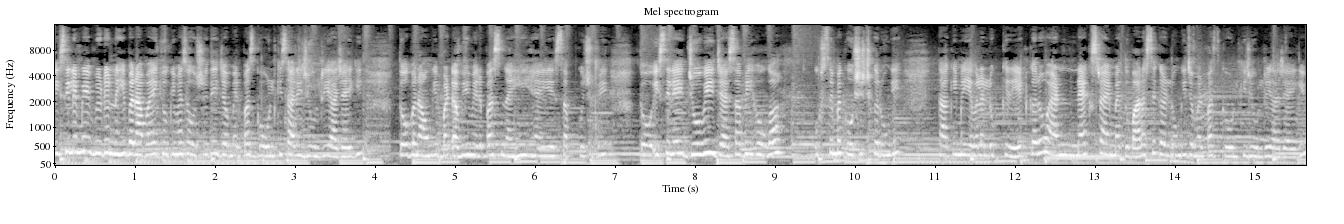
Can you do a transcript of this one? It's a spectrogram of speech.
इसीलिए मैं ये वीडियो नहीं बना पाई क्योंकि मैं सोच रही थी जब मेरे पास गोल्ड की सारी ज्वेलरी आ जाएगी तो बनाऊँगी बट अभी मेरे पास नहीं है ये सब कुछ भी। तो इसीलिए जो भी जैसा भी होगा उससे मैं कोशिश करूँगी ताकि मैं ये वाला लुक क्रिएट करूँ एंड नेक्स्ट टाइम मैं दोबारा से कर लूँगी जब मेरे पास गोल्ड की ज्वेलरी आ जाएगी।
